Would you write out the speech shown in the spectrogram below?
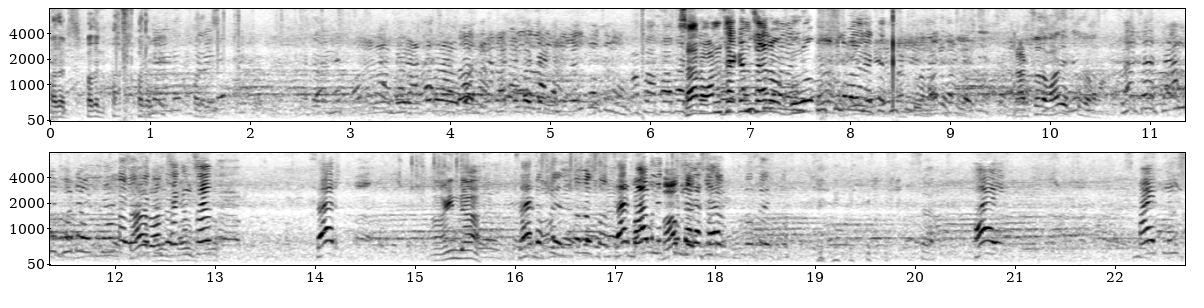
పదండి పదండి పదండి పదండి. సార్ వన్ సెకండ్ సార్ నడుచుదామా sir one second sir. Sir. అయిందా? సార్ సార్ బాబు నిల్చుకుంటారా sir. Hi. Smile please.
